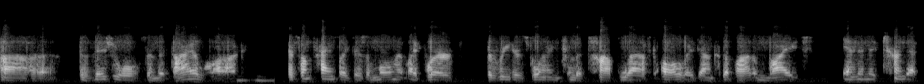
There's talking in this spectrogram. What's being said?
uh, the visuals and the dialog mm-hmm. Because sometimes like there's a moment like where the reader's going from the top left all the way down to the bottom right and then they turn that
